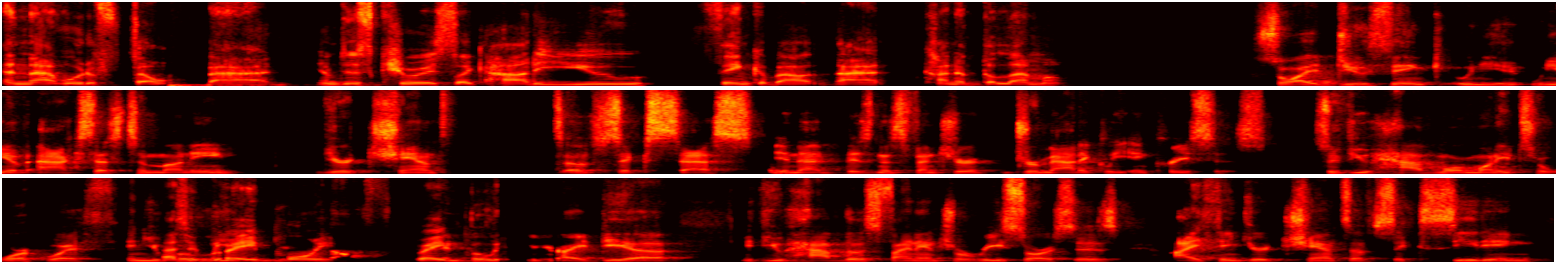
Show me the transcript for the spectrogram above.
And that would have felt bad. I'm just curious, like, how do you think about that kind of dilemma? So I do think when you when you have access to money, your chance of success in that business venture dramatically increases. So if you have more money to work with and you That's believe a great point. Great. and believe in your idea, if you have those financial resources, I think your chance of succeeding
